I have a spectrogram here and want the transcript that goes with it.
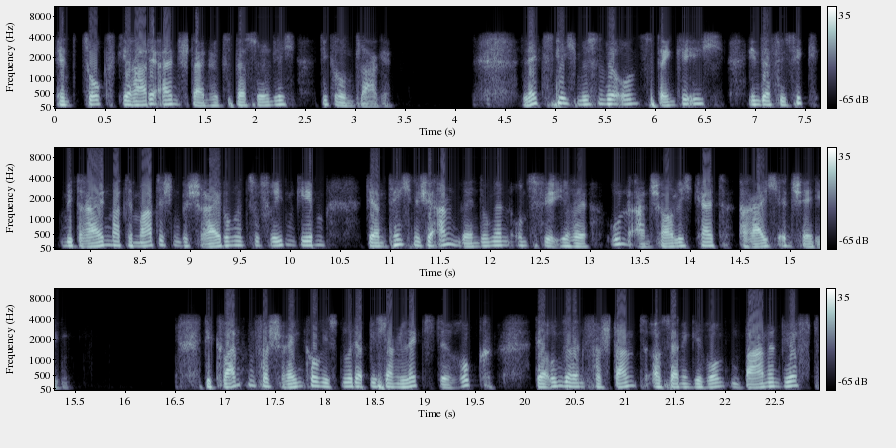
entzog gerade Einstein höchstpersönlich die Grundlage. Letztlich müssen wir uns, denke ich, in der Physik mit rein mathematischen Beschreibungen zufrieden geben, deren technische Anwendungen uns für ihre Unanschaulichkeit reich entschädigen. Die Quantenverschränkung ist nur der bislang letzte Ruck, der unseren Verstand aus seinen gewohnten Bahnen wirft,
